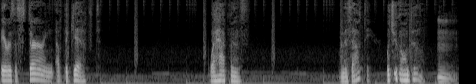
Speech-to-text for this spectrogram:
There is a stirring of the gift. What happens when it's out there? What you gonna do? Mm.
